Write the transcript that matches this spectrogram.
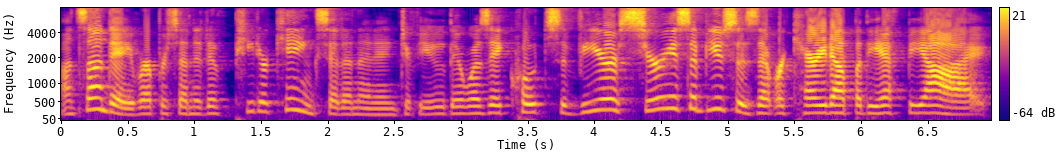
On Sunday, Representative Peter King said in an interview there was a quote, severe, serious abuses that were carried out by the FBI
